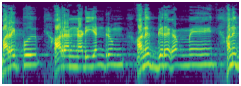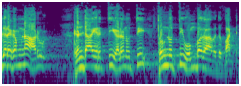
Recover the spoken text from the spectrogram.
மறைப்பு. அரண் அடி என்றும் அனுகிரகமே அனுகிரகம்னா அருள். ரெண்டாயிரத்தி எழுநூத்தி தொண்ணூத்தி ஒன்பதாவது பாட்டு.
